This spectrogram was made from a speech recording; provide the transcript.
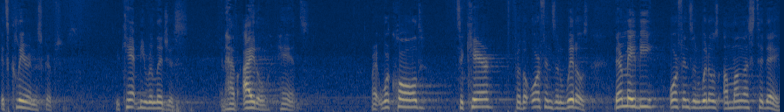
It's clear in the scriptures. You can't be religious and have idle hands. Right? We're called to care for the orphans and widows. There may be orphans and widows among us today.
